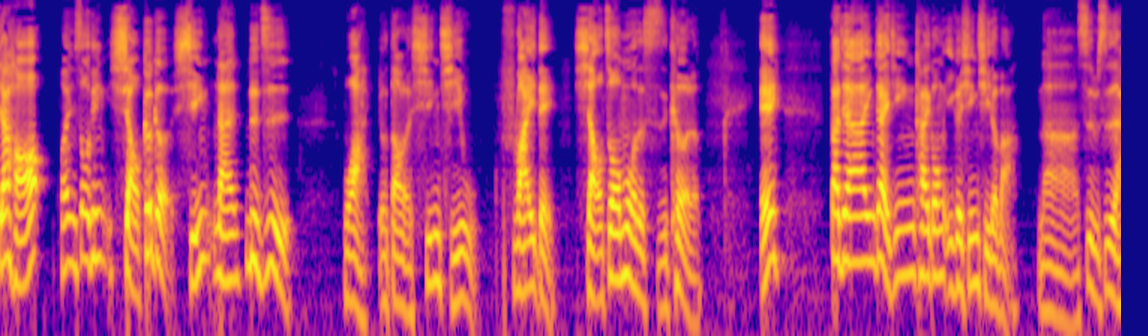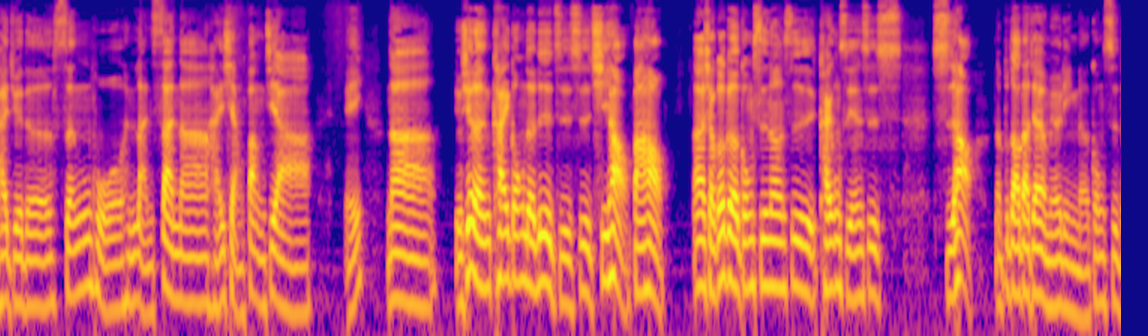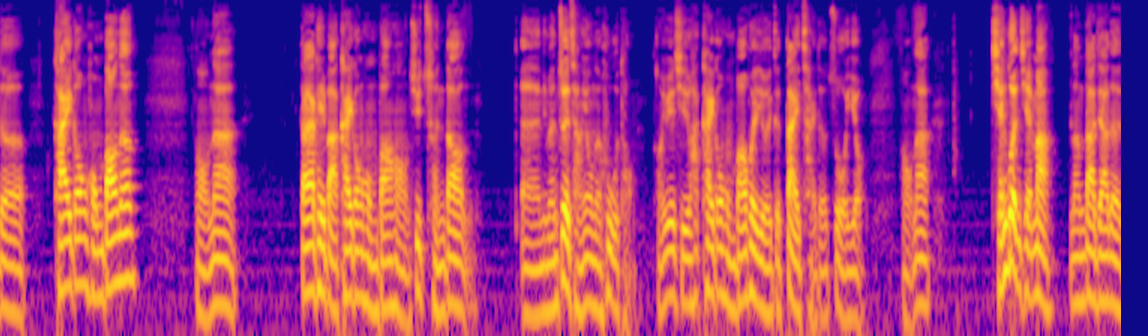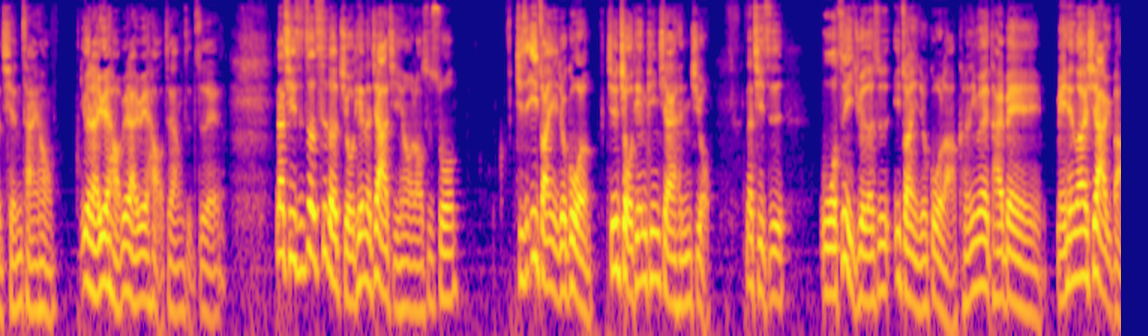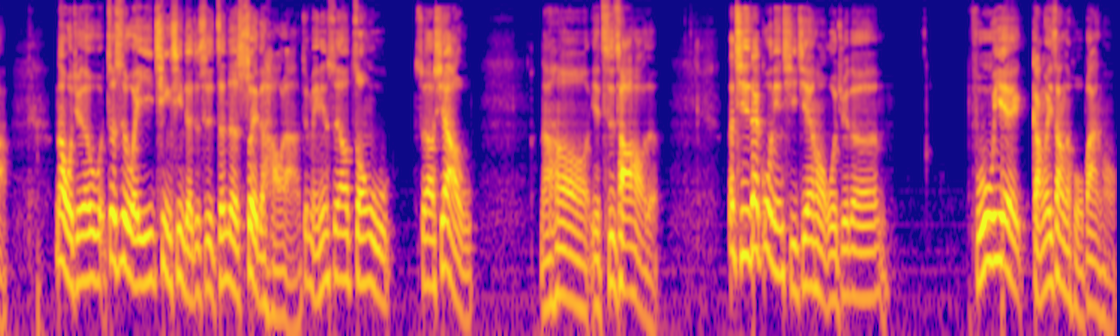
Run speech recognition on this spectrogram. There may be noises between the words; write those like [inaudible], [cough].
家好，欢迎收听小哥哥型男日志。哇，又到了星期五 Friday 小周末的时刻了。诶，大家应该已经开工一个星期了吧？那是不是还觉得生活很懒散呐？还想放假啊？诶，那有些人开工的日子是七号、八号。那小哥哥的公司呢是开工时间是十十号。那不知道大家有没有领了公司的开工红包呢？哦，那大家可以把开工红包哈去存到呃你们最常用的户头哦，因为其实开工红包会有一个带财的作用。好，那钱滚钱嘛，让大家的钱财哈越来越好，越来越好这样子之类的。那其实这次的九天的假期哦，老实说，其实一转眼就过了。其实九天听起来很久，那其实。我自己觉得是一转眼就过了，可能因为台北每天都在下雨吧。那我觉得我这是唯一庆幸的，就是真的睡得好啦，就每天睡到中午，睡到下午，然后也吃超好的。那其实，在过年期间哦，我觉得服务业岗位上的伙伴哦，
